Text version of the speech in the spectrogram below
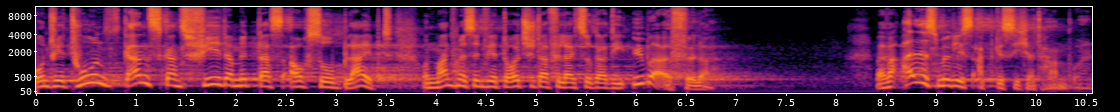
Und wir tun ganz, ganz viel, damit das auch so bleibt. Und manchmal sind wir Deutsche da vielleicht sogar die Übererfüller, weil wir alles möglichst abgesichert haben wollen.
